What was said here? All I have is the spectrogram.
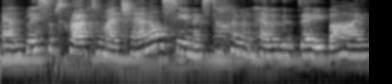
and please subscribe to my channel. See you next time and have a good day. Bye!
